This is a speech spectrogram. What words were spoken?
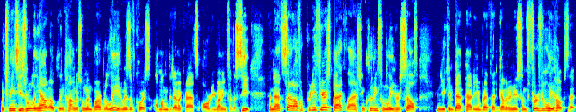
which means he's ruling out Oakland Congresswoman Barbara Lee, who is, of course, among the Democrats already running for the seat. And that set off a pretty fierce backlash, including from Lee herself. And you can bet, Patti and Bret, that Governor Newsom fervently hopes that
